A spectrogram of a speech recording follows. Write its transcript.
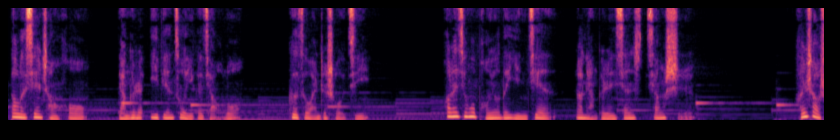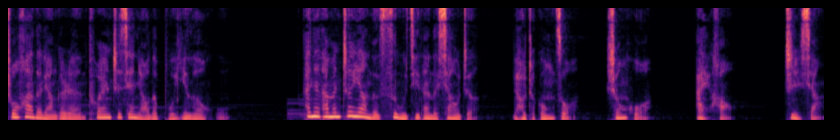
到了现场后，两个人一边坐一个角落，各自玩着手机。后来经过朋友的引荐，让两个人相相识。很少说话的两个人突然之间聊得不亦乐乎。看见他们这样的肆无忌惮的笑着，聊着工作。生活、爱好、志向。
